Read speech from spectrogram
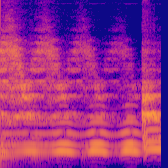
you, you, you, you.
